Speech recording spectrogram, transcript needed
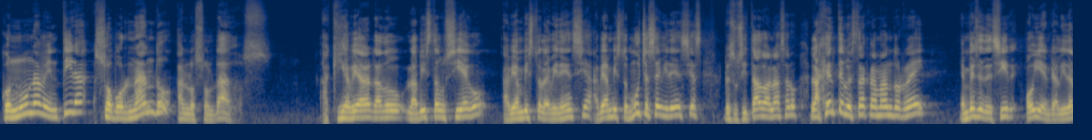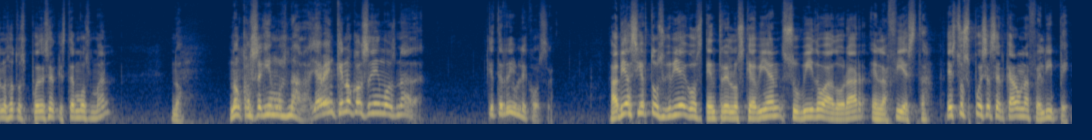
con una mentira sobornando a los soldados. Aquí había dado la vista a un ciego, habían visto la evidencia, habían visto muchas evidencias, resucitado a Lázaro. La gente lo está clamando rey, en vez de decir, oye, en realidad nosotros puede ser que estemos mal. No, no conseguimos nada. Ya ven que no conseguimos nada. Qué terrible cosa. Había ciertos griegos entre los que habían subido a adorar en la fiesta. Estos pues se acercaron a Felipe,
